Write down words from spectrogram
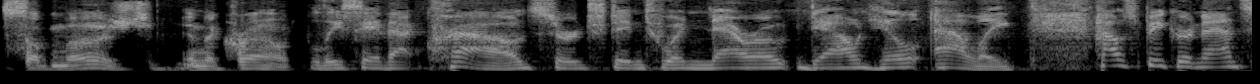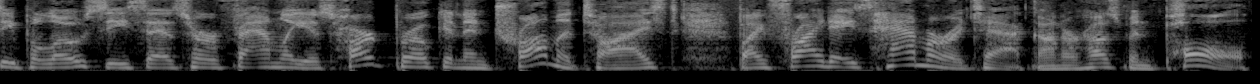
submerged in the crowd. Police say that crowd surged into a narrow downhill alley. House Speaker Nancy Pelosi says her family is heartbroken and traumatized by Friday's hammer attack on her husband Paul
